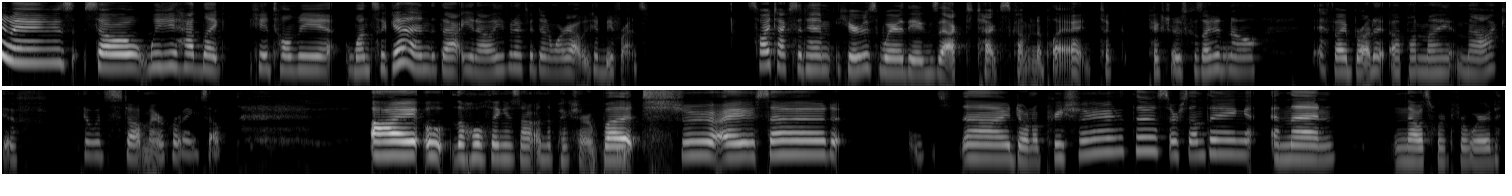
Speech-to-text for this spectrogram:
Anyways, so we had like, he had told me once again that, you know, even if it didn't work out, we could be friends. So I texted him. Here's where the exact text come into play. I took pictures because I didn't know if I brought it up on my Mac if it would stop my recording. So I oh the whole thing is not in the picture, but I said I don't appreciate this or something, and then now it's word for word.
